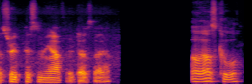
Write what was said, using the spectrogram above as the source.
That's really pissing me off that it does that. Oh, that was cool.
